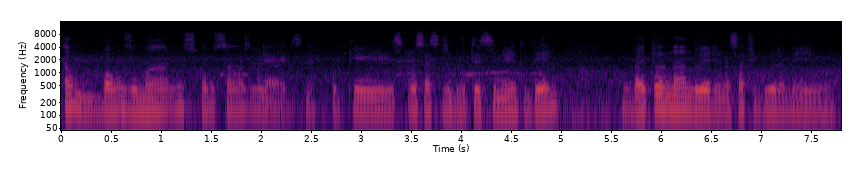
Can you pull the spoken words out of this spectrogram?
tão bons humanos como são as mulheres, né? porque esse processo de embrutecimento dele vai tornando ele nessa figura meio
